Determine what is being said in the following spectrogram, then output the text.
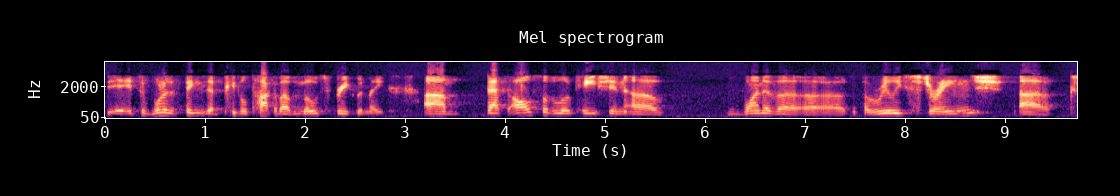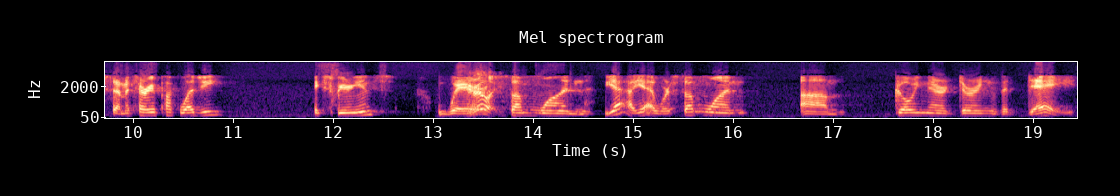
it's one of the things that people talk about most frequently. Um, that's also the location of one of a, a, a really strange uh, cemetery pukwudgie experience where Really? someone, yeah, yeah, where someone um, going there during the day,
